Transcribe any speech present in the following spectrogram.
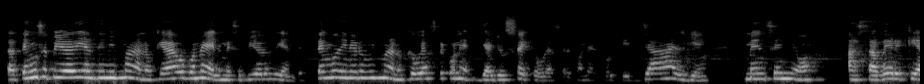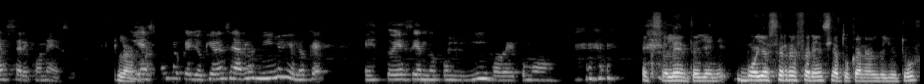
O sea, tengo un cepillo de dientes en mis manos, ¿qué hago con él? Me cepillo los dientes. Tengo dinero en mis manos, ¿qué voy a hacer con él? Ya yo sé qué voy a hacer con él, porque ya alguien me enseñó a saber qué hacer con eso. Y eso es lo que yo quiero enseñar a los niños y es lo que estoy haciendo con mi hijo, a ver cómo... Excelente, Jenny. Voy a hacer referencia a tu canal de YouTube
